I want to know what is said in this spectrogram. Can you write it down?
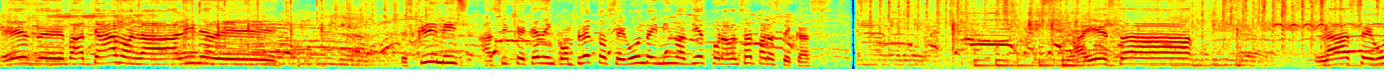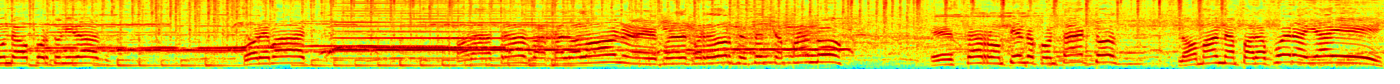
es bateado en la línea de scrimmage, así que queda incompleto, segunda y mismas 10 por avanzar para Aztecas. Ahí está la segunda oportunidad. Coreback. Para atrás, baja el balón, eh, por el corredor se está escapando. Está rompiendo contactos. Lo mandan para afuera y hay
